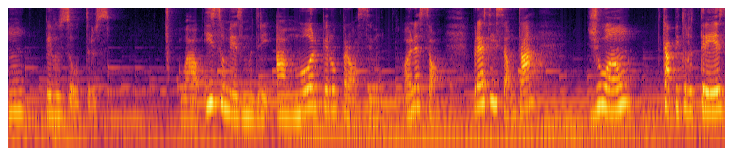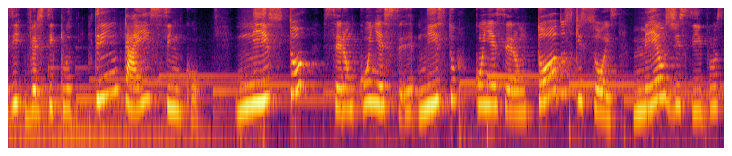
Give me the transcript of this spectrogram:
um pelos outros. Uau, isso mesmo, Dri, amor pelo próximo. Olha só, presta atenção, tá? João capítulo 13, versículo 35. Nisto serão conhecer, nisto conhecerão todos que sois meus discípulos,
